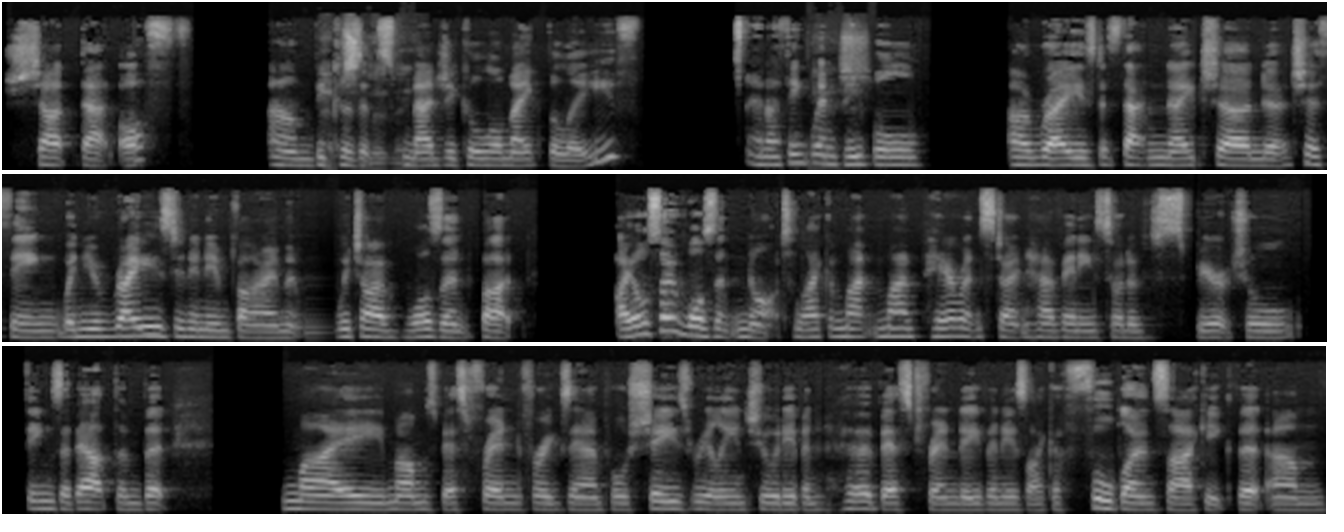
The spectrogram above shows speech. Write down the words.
shut that off um, because it's magical or make believe and i think when people are raised it's that nature nurture thing. When you're raised in an environment which i wasn't but i also wasn't not. Like my, my parents don't have any sort of spiritual things about them but my mum's best friend for example she's really intuitive and her best friend even is like a full-blown psychic that um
